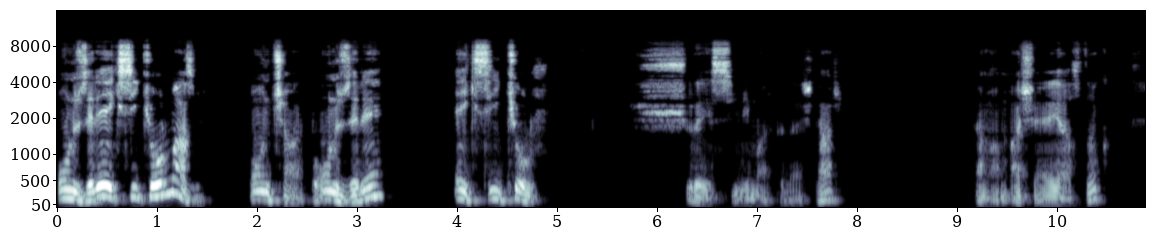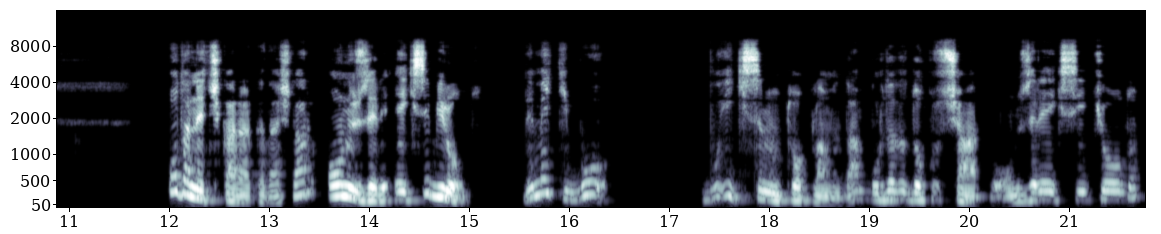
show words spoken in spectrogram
10 üzeri eksi 2 olmaz mı? 10 çarpı 10 üzeri eksi 2 olur. Şurayı sileyim arkadaşlar. Tamam aşağıya yazdık. O da ne çıkar arkadaşlar? 10 üzeri eksi 1 oldu. Demek ki bu bu ikisinin toplamında burada da 9 çarpı 10 üzeri eksi 2 oldu.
